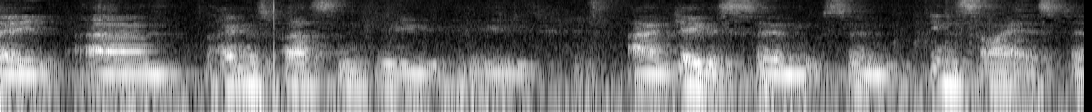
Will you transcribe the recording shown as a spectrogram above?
say, um, the homeless person who, who um, gave us some, some insight as to,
